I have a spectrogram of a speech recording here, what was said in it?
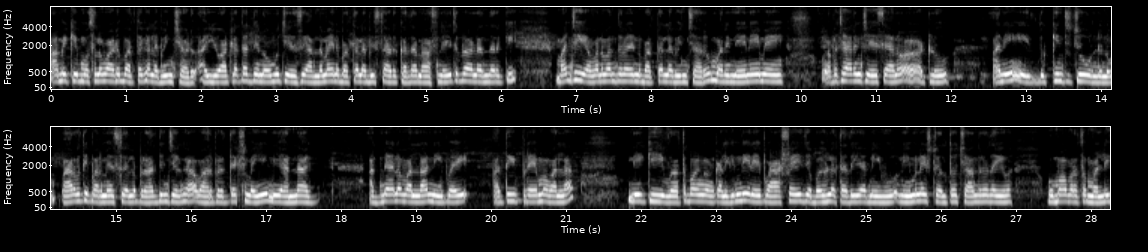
ఆమెకి ముసలివాడు భర్తగా లభించాడు. అయ్యో అట్ల తద్ది నోము చేసి అందమైన భర్త లభిస్తాడు కదా. నా స్నేహితురాలందరికీ మంచి యవనవంతులైన భర్త లభించారు. మరి నేనేమి అపచారం చేశాను? అట్లు అని దుఃఖించుచూ ఉండును. పార్వతీ పరమేశ్వర్లు ప్రార్థించగా వారు ప్రత్యక్షమయ్యి నీ అన్న అజ్ఞానం వల్ల నీపై అతి ప్రేమ వల్ల నీకు ఈ వ్రతభంగం కలిగింది. రేపు ఆశ్రయించ బహుళ తదియ నీవు నియమనిష్టలతో చాంద్రోదయ ఉమావ్రతం మళ్ళీ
